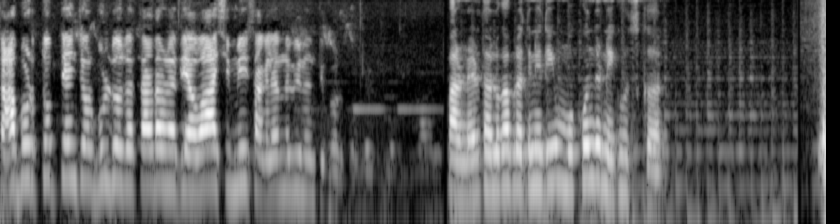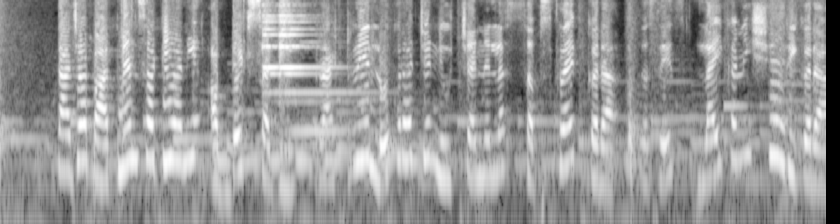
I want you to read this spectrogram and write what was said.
ताबडतोब त्यांच्यावर बुलडोजर चढवण्यात यावा अशी मी सगळ्यांना विनंती करतो. पारनेर तालुका प्रतिनिधी मुकुंद निघोजकर. ताज्या बातम्यांसाठी आणि अपडेट्ससाठी राष्ट्रीय लोकराज्य न्यूज चॅनलला सबस्क्राईब करा तसेच लाईक आणि शेअरही करा.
